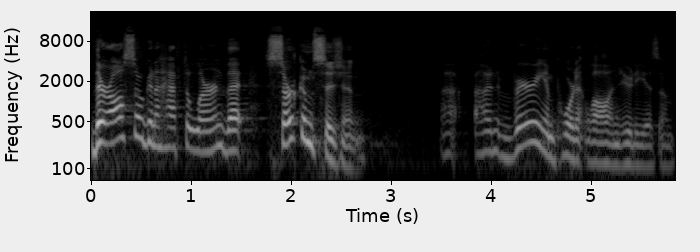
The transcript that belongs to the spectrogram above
They're also going to have to learn that circumcision, uh, a very important law in Judaism,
